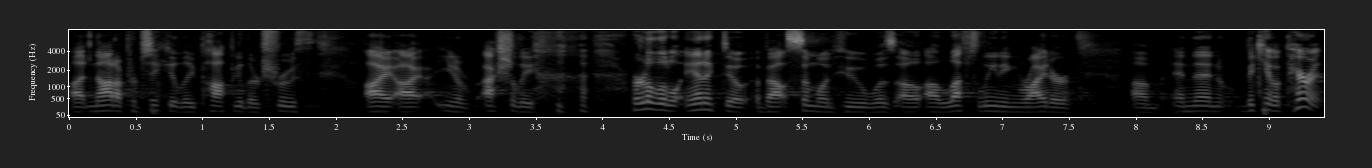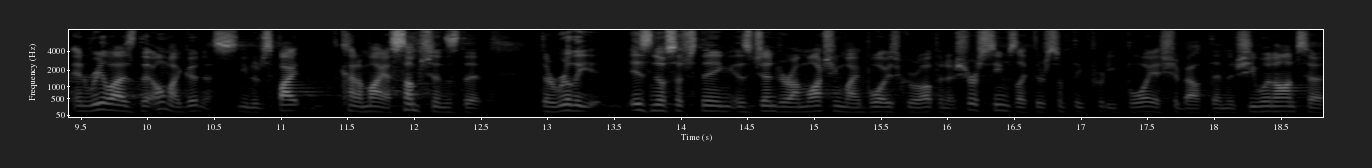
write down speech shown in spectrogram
uh, not a particularly popular truth. I, I you know, actually heard a little anecdote about someone who was a, a left-leaning writer, um, and then became a parent and realized that, oh my goodness, you know, despite kind of my assumptions that there really is no such thing as gender. I'm watching my boys grow up, and it sure seems like there's something pretty boyish about them. And she went on to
